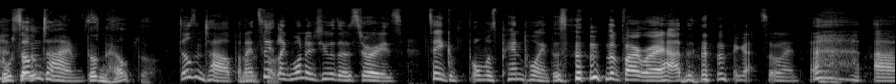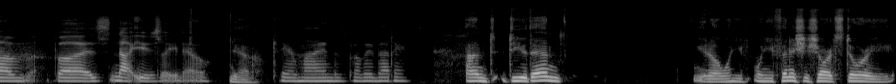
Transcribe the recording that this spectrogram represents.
Those- sometimes doesn't help though. doesn't help. And I'd say like one or two of those stories. I'd say you could almost pinpoint this the part where I had the, the glass of wine. Um, but not usually. No, Yeah. clear mind is probably better. And do you then, you know, when you when you finish a short story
